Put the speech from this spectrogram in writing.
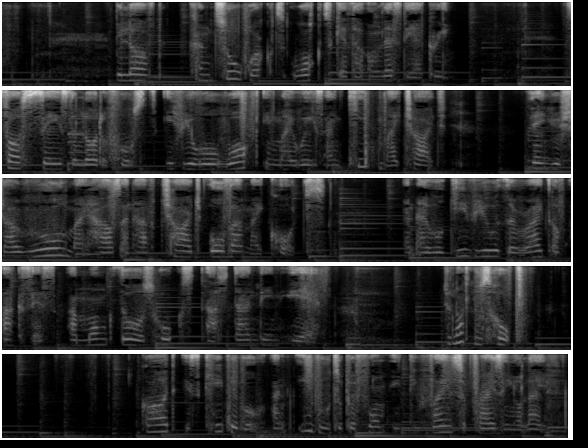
Beloved, can two walk, walk together unless they agree? Thus says the Lord of hosts If you will walk in my ways and keep my charge, then you shall rule my house and have charge over my courts and I will give you the right of access among those who are standing here. Do not lose hope. God is capable and able to perform a divine surprise in your life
